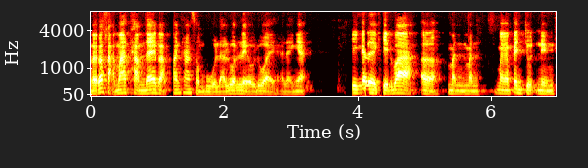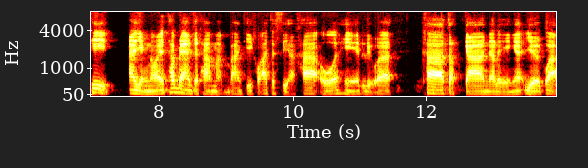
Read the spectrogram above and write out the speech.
เราก็สามารถทำได้แบบค่อนข้างสมบูรณ์และรวดเร็วด้วยอะไรเงี้ยพี่ก็เลยคิดว่า เออมันมันมันเป็นจุดหนึ่งที่อ่าอย่างน้อย ถ้าแบรนด์จะทำอะบางทีเขาอาจจะเสียค่าโอเวอร์เฮดหรือว่าค่าจัดการอะไรอย่างเงี้ย เยอะกว่า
